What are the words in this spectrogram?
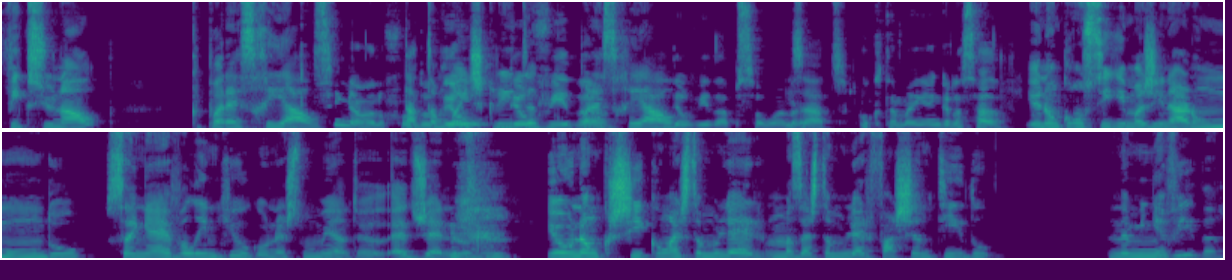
ficcional que parece real. Sim, ela no Está fundo tão deu, bem escrita deu que vida, parece real. deu vida à pessoa, não é? Exato. O que também é engraçado. Eu não consigo imaginar um mundo sem a Evelyn Hugo neste momento. Eu- É de género. eu não cresci com esta mulher, mas esta mulher faz sentido na minha vida.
